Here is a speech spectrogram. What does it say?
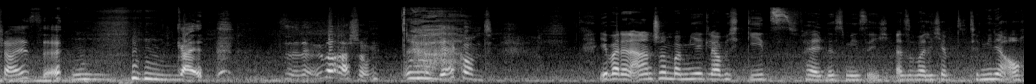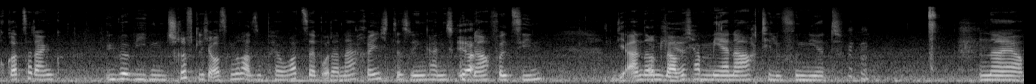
scheiße. Geil. Das ist eine Überraschung. Der kommt. Ja, bei den anderen schon, bei mir, glaube ich, geht's verhältnismäßig. Also, weil ich habe die Termine auch Gott sei Dank überwiegend schriftlich ausgemacht, also per WhatsApp oder Nachricht. Deswegen kann ich es gut Ja. nachvollziehen. Die anderen, Okay. glaube ich, haben mehr nachtelefoniert. naja.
